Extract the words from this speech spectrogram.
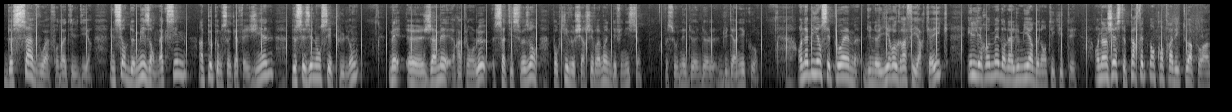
de sa voix, faudrait-il dire, une sorte de mise en maxime, un peu comme ce qu'a fait Jien, de ses énoncés plus longs, mais euh, jamais, rappelons-le, satisfaisant pour qui veut chercher vraiment une définition. Vous vous souvenez du dernier cours. En habillant ses poèmes d'une hiérographie archaïque, il les remet dans la lumière de l'Antiquité, en un geste parfaitement contradictoire pour un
